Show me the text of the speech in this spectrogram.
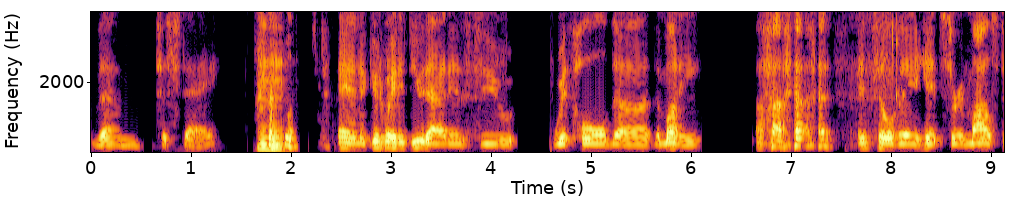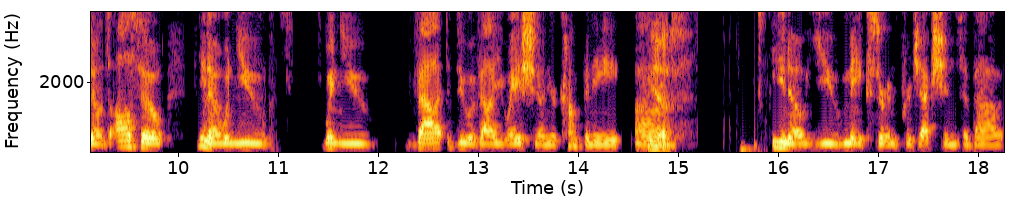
them to stay. Mm-hmm. and a good way to do that is to withhold uh, the money uh, until they hit certain milestones. Also, you know, when you when you val- do evaluation on your company, um, yes, you know you make certain projections about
